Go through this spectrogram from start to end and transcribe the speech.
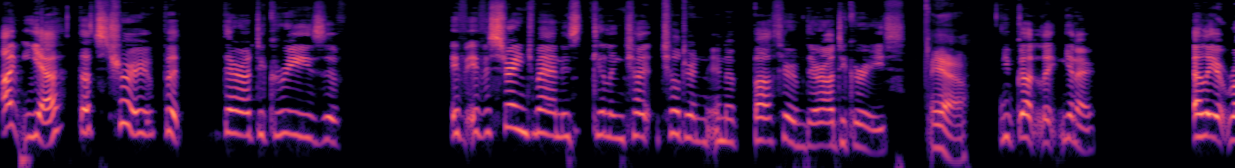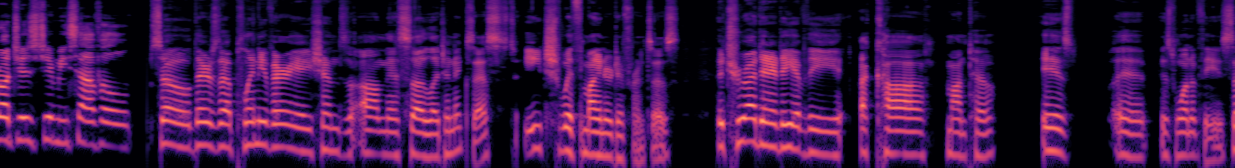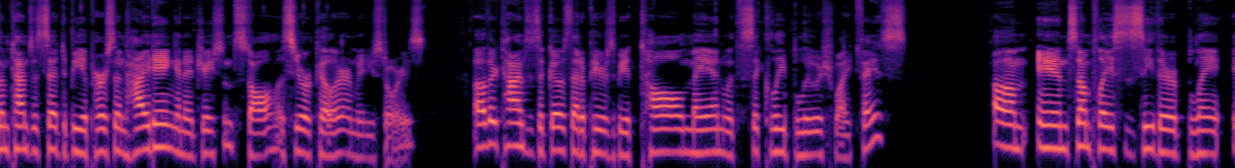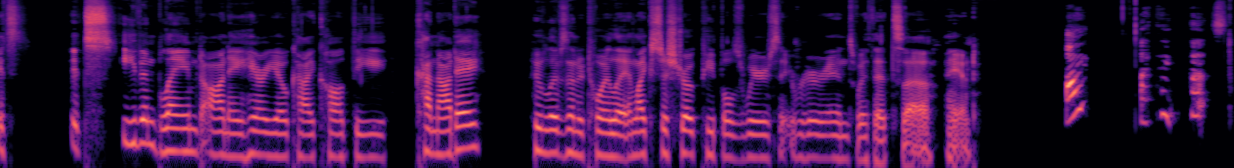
I yeah, that's true, but there are degrees of. If if a strange man is killing chi- children in a bathroom, there are degrees. Yeah. You've got like you know, Elliot Rogers, Jimmy Savile. So there's uh, plenty of variations on this uh, legend exists, each with minor differences. The true identity of the Akamanto is uh, is one of these. Sometimes it's said to be a person hiding in an adjacent stall, a serial killer in many stories. Other times it's a ghost that appears to be a tall man with sickly bluish white face. Um, in some places, it's either blame it's it's even blamed on a hairy yokai called the Kanade, who lives in a toilet and likes to stroke people's rear, rear ends with its uh, hand. I think that's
